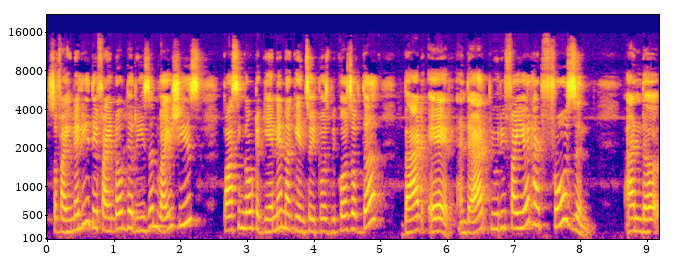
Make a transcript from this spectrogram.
So finally they find out the reason why she is passing out again and again. So it was because of the bad air and the air purifier had frozen and uh,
